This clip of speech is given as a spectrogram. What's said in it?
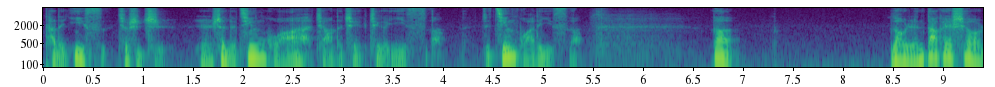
它的意思就是指。人生的精华，这样的这个这个意思啊，这精华的意思啊。那老人大概是要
